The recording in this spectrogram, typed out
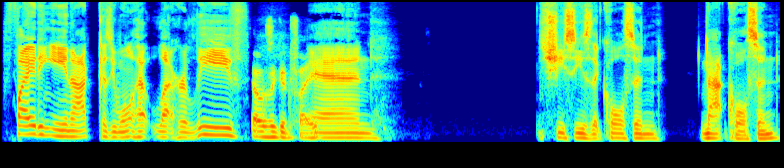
fighting Enoch because he won't ha- let her leave. That was a good fight. And she sees that Coulson, not Coulson,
